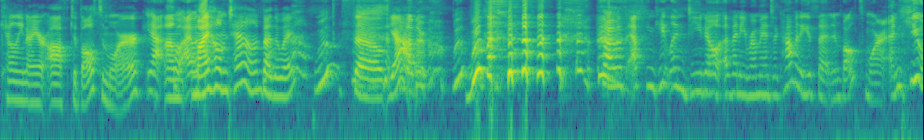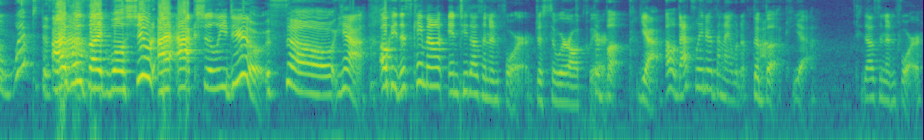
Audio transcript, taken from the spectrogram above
Kelly and I are off to Baltimore. Yeah, so um, I was- my hometown, by the way. So yeah, Another whoop. Whoop. So I was asking Caitlin, do you know of any romantic comedies set in Baltimore? And Hugh whipped this. I was out. like, well, shoot, I actually do. So yeah, okay, this came out in 2004. Just so we're all clear. the book. Yeah, Oh, that's later than I would have. the thought. book. Yeah, 2004.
